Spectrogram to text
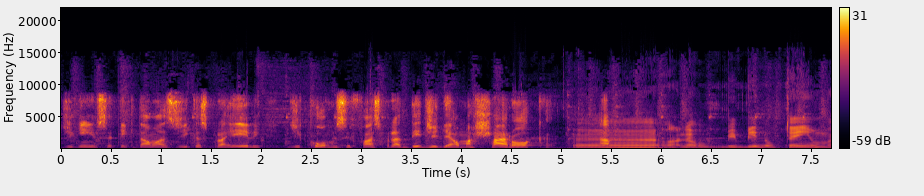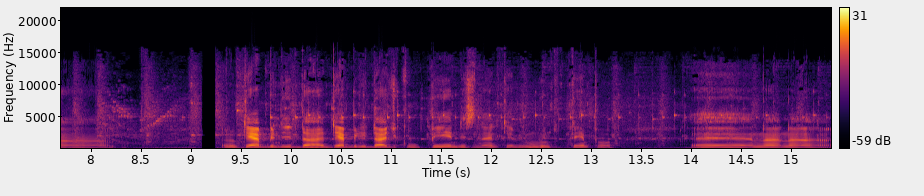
Diguinho, você tem que dar umas dicas pra ele de como se faz pra dedilhar uma xaroca. Ah, olha, o Bibi não tem uma. Não tem habilidade. Tem habilidade com pênis, né? Ele teve muito tempo é, na, na,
